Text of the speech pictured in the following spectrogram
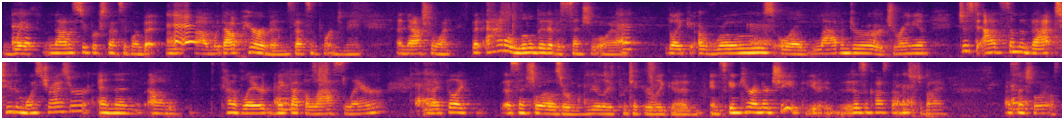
with not a super expensive one, but um, without parabens. That's important to me. A natural one, but add a little bit of essential oil, like a rose or a lavender or a geranium. Just add some of that to the moisturizer, and then um, kind of layer, make that the last layer. And I feel like essential oils are really particularly good in skincare, and they're cheap. You, it doesn't cost that much to buy essential oils.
